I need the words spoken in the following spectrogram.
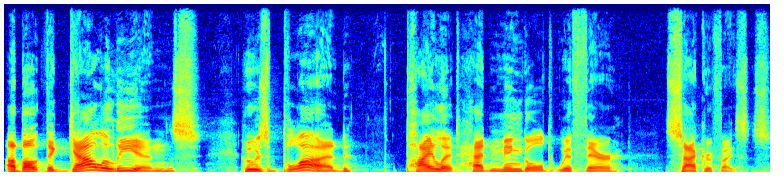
about the Galileans whose blood Pilate had mingled with their sacrifices.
